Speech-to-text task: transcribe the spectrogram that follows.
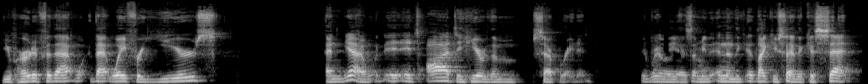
you've heard it for that that way for years. And yeah, it, it's odd to hear them separated. It really is. I mean, and then the, like you said, the cassette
